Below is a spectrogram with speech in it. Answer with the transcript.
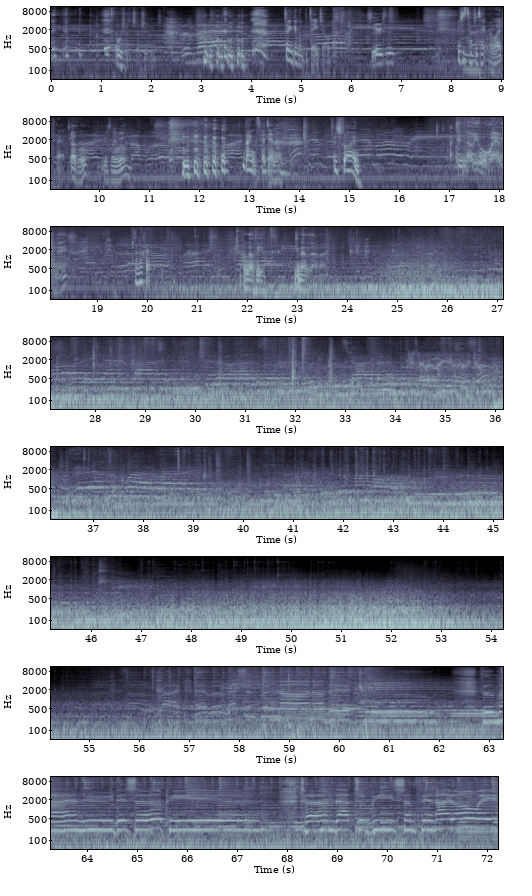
I wish I, I shouldn't. Don't give up the day job. Seriously? You just have to take my word for it. I will. Yes, I will. Thanks for dinner. It's fine. I didn't know you were wearing this. I love it. I love you. You know that, right? Man who disappeared turned out to be something I'd always.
